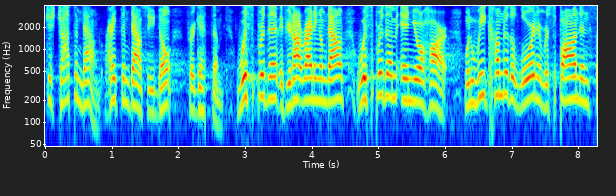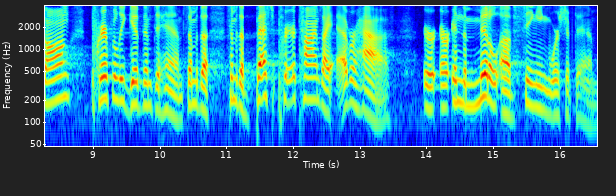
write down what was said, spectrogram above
just jot them down, write them down so you don't forget them. Whisper them, if you're not writing them down, whisper them in your heart. When we come to the Lord and respond in song, prayerfully give them to Him. Some of the, some of the best prayer times I ever have are, are in the middle of singing worship to Him.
